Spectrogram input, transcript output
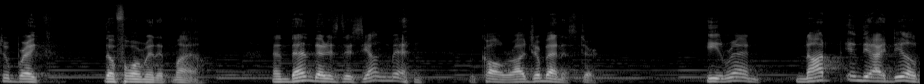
to break the four minute mile. And then there is this young man called Roger Bannister. He ran not in the ideal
